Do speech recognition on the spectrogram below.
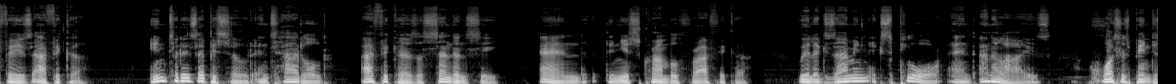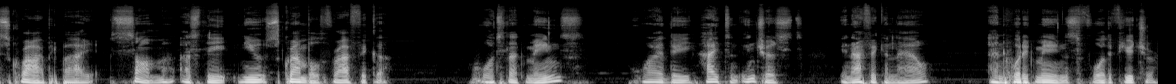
Phase Africa. In today's episode entitled Africa's Ascendancy and the New Scramble for Africa, we'll examine, explore, and analyze what has been described by some as the New Scramble for Africa. What that means, why the heightened interest in Africa now, and what it means for the future.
